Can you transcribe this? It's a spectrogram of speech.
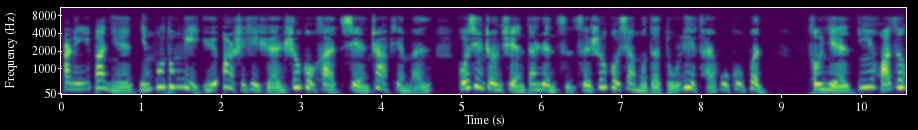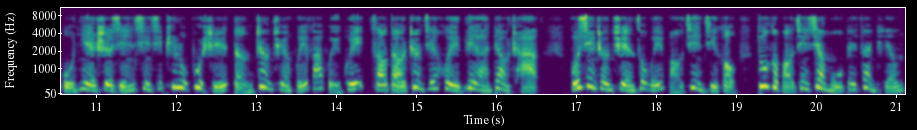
二零一八年，宁波东丽逾二十亿元收购案现诈骗门，国信证券担任此次收购项目的独立财务顾问。同年，因华泽钴镍涉嫌信息披露不实等证券违法违规，遭到证监会立案调查。国信证券作为保荐机构，多个保荐项目被暂停，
